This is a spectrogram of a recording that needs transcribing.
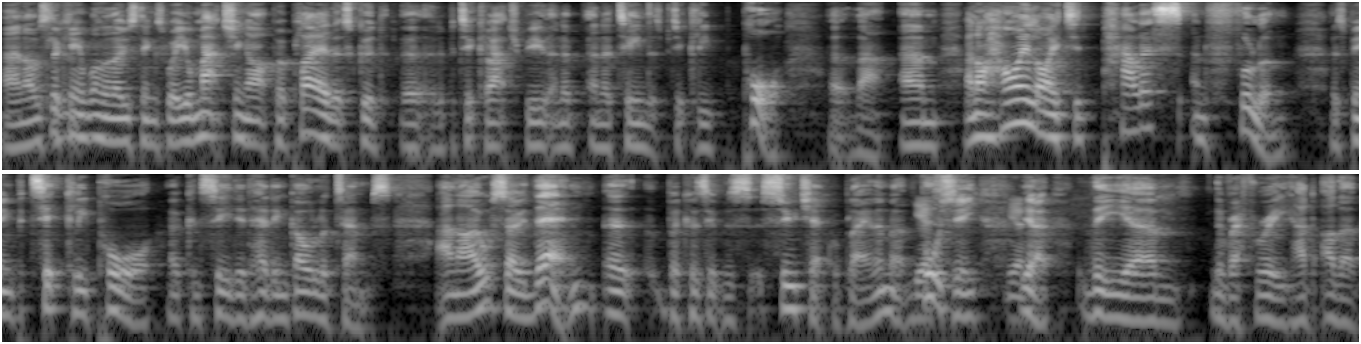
And I was looking at one of those things where you're matching up a player that's good at a particular attribute and a, and a team that's particularly poor at that. Um, and I highlighted Palace and Fulham as being particularly poor at conceded heading goal attempts. And I also then, uh, because it was Soucek were playing them, unfortunately, yes. yeah. you know, the um, the referee had other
